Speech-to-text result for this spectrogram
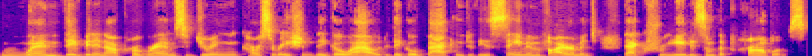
when they've been in our programs during incarceration they go out they go back into the same environment that created some of the problems.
